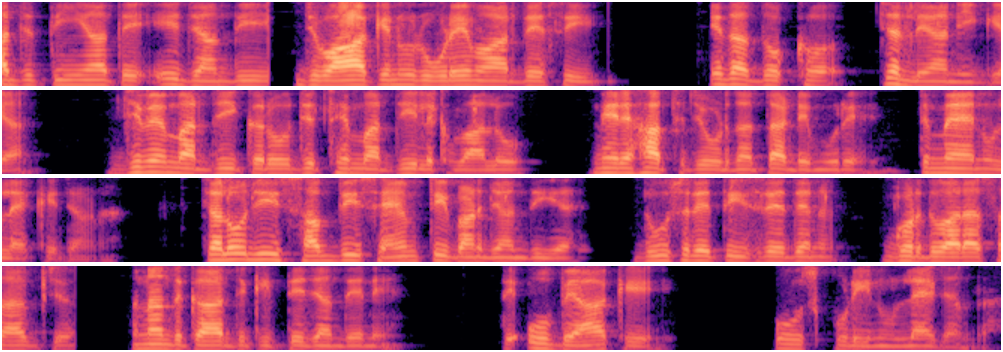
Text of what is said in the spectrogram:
ਅੱਜ ਤੀਆਂ ਤੇ ਇਹ ਜਾਂਦੀ ਜਵਾਕ ਇਹਨੂੰ ਰੋੜੇ ਮਾਰਦੇ ਸੀ, ਇਹਦਾ ਦੁੱਖ ਝੱਲਿਆ ਨਹੀਂ ਗਿਆ। ਜਿਵੇਂ ਮਰਜ਼ੀ ਕਰੋ, ਜਿੱਥੇ ਮਰਜ਼ੀ ਲਿਖਵਾ ਲਓ, ਮੇਰੇ ਹੱਥ ਜੋੜਦਾ ਤੁਹਾਡੇ ਮੂਰੇ ਤੇ ਮੈਂ ਇਹਨੂੰ ਲੈ ਕੇ ਜਾਣਾ। ਚਲੋ ਜੀ, ਸਭ ਦੀ ਸਹਿਮਤੀ ਬਣ ਜਾਂਦੀ ਹੈ। ਦੂਸਰੇ, ਤੀਸਰੇ ਦਿਨ ਗੁਰਦੁਆਰਾ ਸਾਹਿਬ 'ਚ ਆਨੰਦ ਕਾਰਜ ਕੀਤੇ ਜਾਂਦੇ ਨੇ ਤੇ ਉਹ ਵਿਆਹ ਕੇ ਉਸ ਕੁੜੀ ਨੂੰ ਲੈ ਜਾਂਦਾ।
